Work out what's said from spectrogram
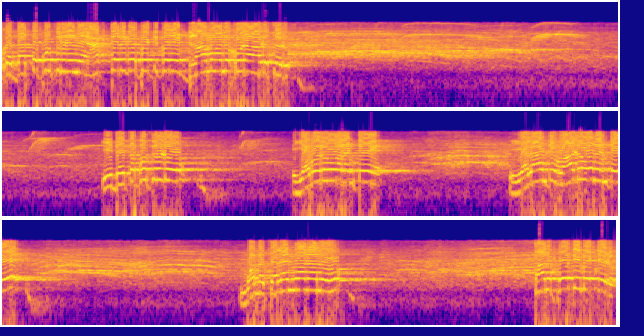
ఒక దత్తపుత్రుడిని యాక్టర్గా పెట్టి ఈ దత్తపుత్రుడు ఎవరు అనంటే ఎలాంటి వాడు అనంటే మొన్న తెలంగాణలో తాను పోటీ పెట్టాడు.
